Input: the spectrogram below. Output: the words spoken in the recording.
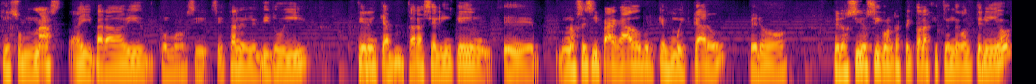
que, es un must ahí para David, como si, si están en el B2B, tienen que apuntar hacia LinkedIn. Eh, no sé si pagado porque es muy caro, pero, pero sí o sí con respecto a la gestión de contenido.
